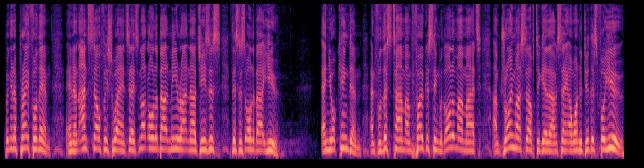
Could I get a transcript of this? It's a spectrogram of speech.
We're going to pray for them in an unselfish way and say, It's not all about me right now, Jesus. This is all about you and your kingdom. And for this time, I'm focusing with all of my might. I'm drawing myself together. I'm saying, I want to do this for you.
